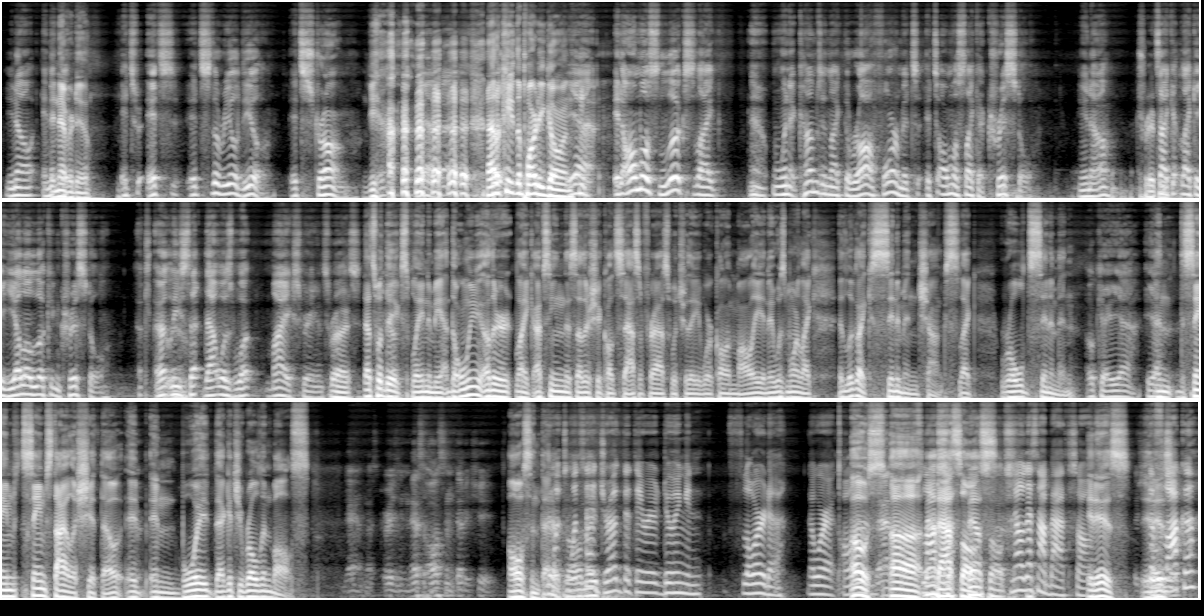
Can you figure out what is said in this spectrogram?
you know, and They it- never do. It's it's it's the real deal. It's strong. Yeah, that'll keep the party going. yeah it almost looks like when it comes in like the raw form it's it's almost like a crystal you know it's like a, like a yellow looking crystal at least that that was what my experience was That's what they explained to me. The only other like I've seen this other shit called sassafras, which they were calling Molly, and it was more like it looked like cinnamon chunks, like rolled cinnamon, okay yeah yeah and the same same style of shit though. It, and boy, that gets you rolling balls, Damn, that's crazy. That's all synthetic shit. all synthetic. What, what's that drug that they were doing in Florida? That were all Oh, s- uh, Bath bath salts. Bath salts. salts. no, that's not bath salt. It is. It the is. Flakka.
